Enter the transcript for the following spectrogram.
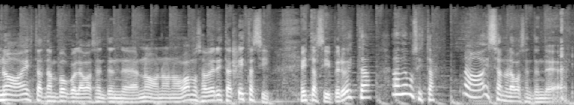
no, esta tampoco la vas a entender. No, no, no, vamos a ver esta, esta sí, esta sí, pero esta, ah, veamos esta. No, esa no la vas a entender.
